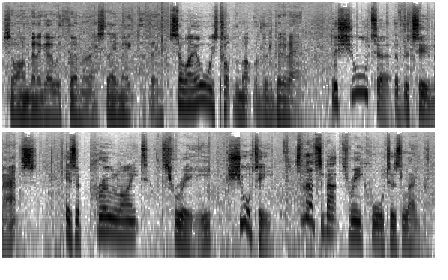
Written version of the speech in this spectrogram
So I'm going to go with Thermarest. They make the thing. So I always top them up with a little bit of air. The shorter of the two mats is a ProLite 3 Shorty, so that's about three quarters length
